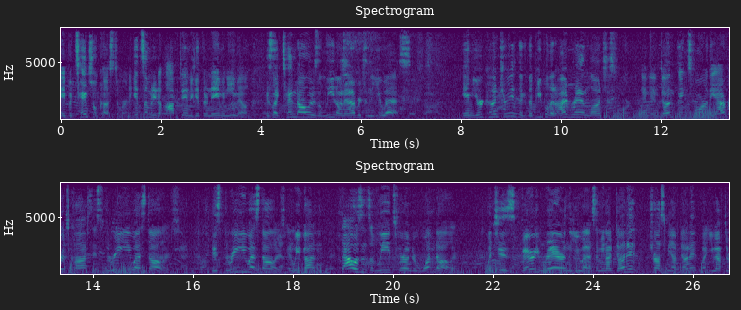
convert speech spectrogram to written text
a potential customer, to get somebody to opt in, to get their name and email, is like $10 a lead on average in the US. In your country, the, the people that I've ran launches for and, and done things for, the average cost is three US dollars. Is three US dollars. And we've gotten thousands of leads for under one dollar, which is very rare in the U.S. I mean, I've done it. Trust me, I've done it. But you have to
